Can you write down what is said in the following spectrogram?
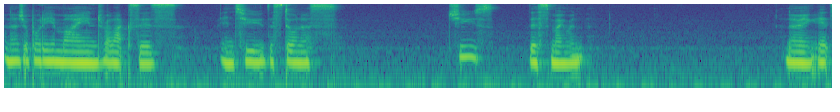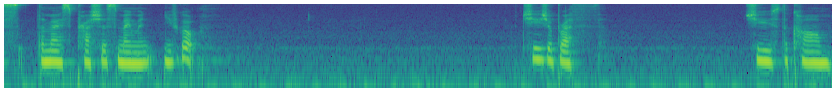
And as your body and mind relaxes into the stillness, choose this moment knowing it's the most precious moment you've got. Choose your breath, choose the calm,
